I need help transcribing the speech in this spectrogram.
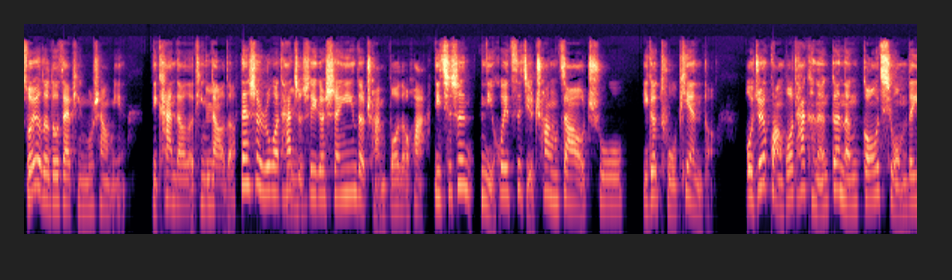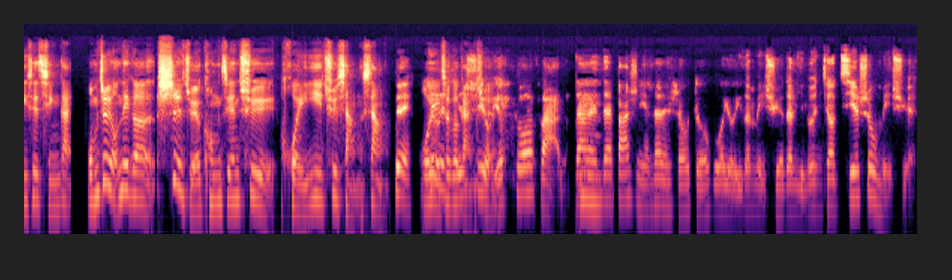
所有的都在屏幕上面。你看到的、听到的，但是如果它只是一个声音的传播的话，你其实你会自己创造出一个图片的。我觉得广播它可能更能勾起我们的一些情感，我们就有那个视觉空间去回忆、去想象。对我有这个感觉。有一个说法的，大概在八十年代的时候，德国有一个美学的理论叫接受美学。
